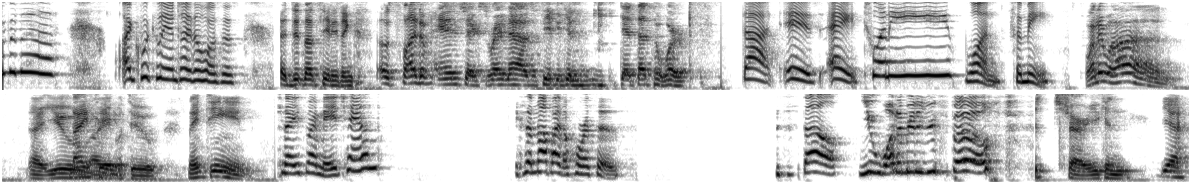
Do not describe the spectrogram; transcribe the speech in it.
over there. I quickly untie the horses. I did not see anything. A sleight of hand checks right now to see if you can get that to work. That is a 21 for me. 21. All right, you 19. are able to. 19. Can I use my mage hand? Because I'm not by the horses. It's a spell. You wanted me to use spells. Sure, you can. Yeah.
